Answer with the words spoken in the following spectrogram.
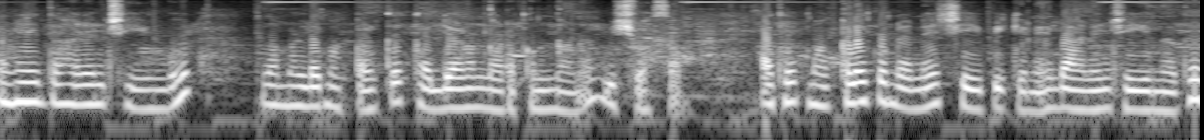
അങ്ങനെ ദാനം ചെയ്യുമ്പോൾ നമ്മളുടെ മക്കൾക്ക് കല്യാണം നടക്കുമെന്നാണ് വിശ്വാസം. അത് മക്കളെ കൊണ്ട് തന്നെ ചെയ്യിപ്പിക്കണേ ദാനം ചെയ്യുന്നത്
